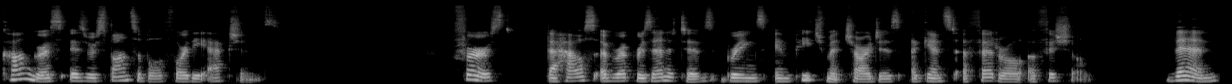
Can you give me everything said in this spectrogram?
Congress is responsible for the actions. First, the House of Representatives brings impeachment charges against a federal official. Then,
